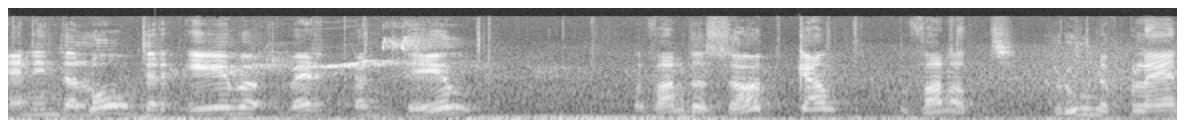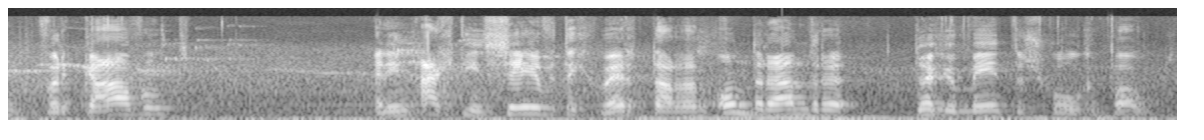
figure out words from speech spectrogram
En in de loop der eeuwen werd een deel van de zuidkant van het Groene Plein verkaveld. En in 1870 werd daar dan onder andere de gemeenteschool gebouwd.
